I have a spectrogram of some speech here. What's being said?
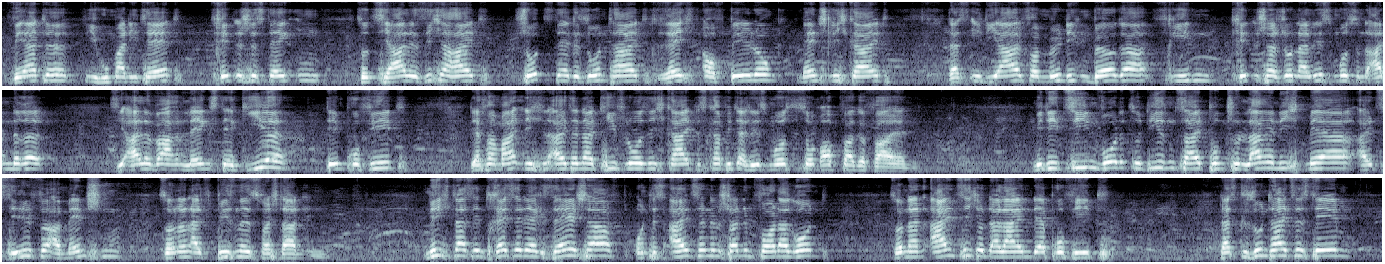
Werte wie Humanität, kritisches Denken, soziale Sicherheit, Schutz der Gesundheit, Recht auf Bildung, Menschlichkeit, das Ideal vom mündigen Bürger, Frieden, kritischer Journalismus und andere, sie alle waren längst der Gier, dem Profit, der vermeintlichen Alternativlosigkeit des Kapitalismus zum Opfer gefallen. Medizin wurde zu diesem Zeitpunkt schon lange nicht mehr als Hilfe am Menschen, sondern als Business verstanden. Nicht das Interesse der Gesellschaft und des Einzelnen stand im Vordergrund, sondern einzig und allein der Profit. Das Gesundheitssystem,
